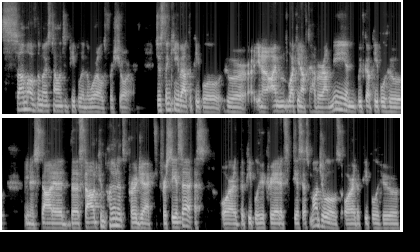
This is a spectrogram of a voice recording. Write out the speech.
some of the most talented people in the world for sure just thinking about the people who are, you know, I'm lucky enough to have around me, and we've got people who, you know, started the styled components project for CSS, or the people who created CSS modules, or the people who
